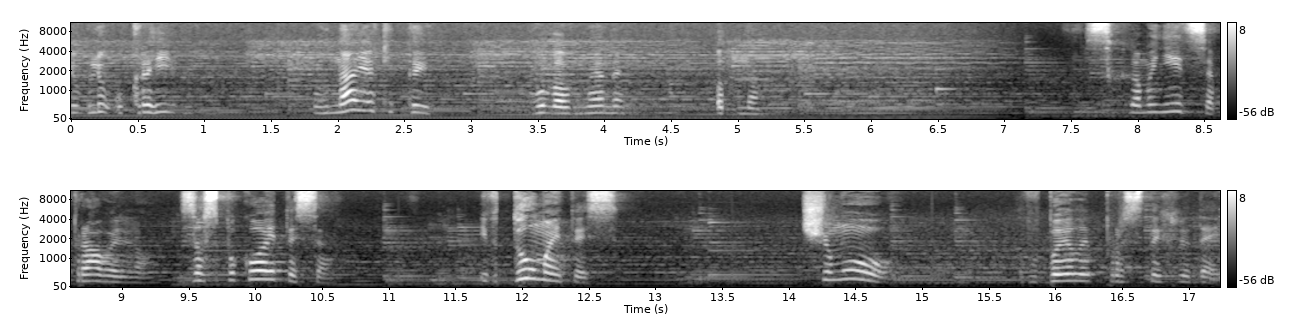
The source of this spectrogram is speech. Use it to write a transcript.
люблю Україну. Вона, як і ти, була в мене одна. Схаменіться правильно, заспокойтеся і вдумайтесь, чому вбили простих людей.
